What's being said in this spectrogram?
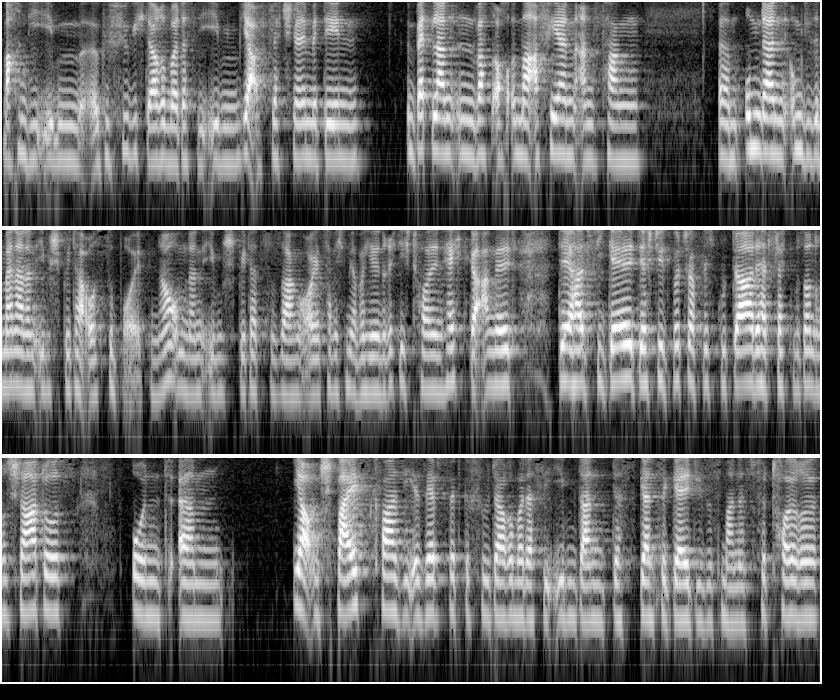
machen die eben äh, gefügig darüber, dass sie eben ja, vielleicht schnell mit denen im Bett landen, was auch immer, Affären anfangen um dann, um diese Männer dann eben später auszubeuten, ne? um dann eben später zu sagen, oh, jetzt habe ich mir aber hier einen richtig tollen Hecht geangelt, der hat viel Geld, der steht wirtschaftlich gut da, der hat vielleicht einen besonderen Status und ähm, ja, und speist quasi ihr Selbstwertgefühl darüber, dass sie eben dann das ganze Geld dieses Mannes für teure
